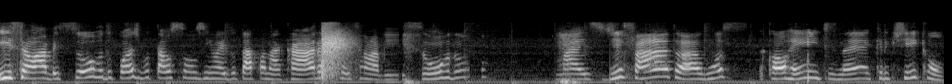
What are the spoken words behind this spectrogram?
Isso é um absurdo. Pode botar o sonzinho aí do tapa na cara, porque isso é um absurdo. Mas, de fato, algumas correntes né, criticam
